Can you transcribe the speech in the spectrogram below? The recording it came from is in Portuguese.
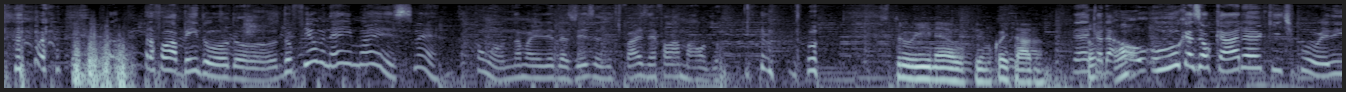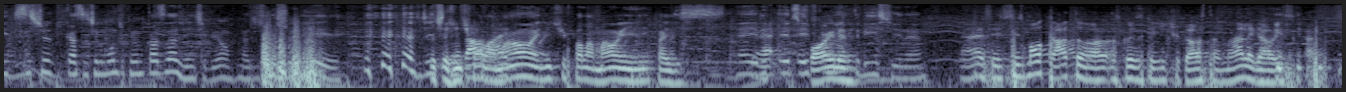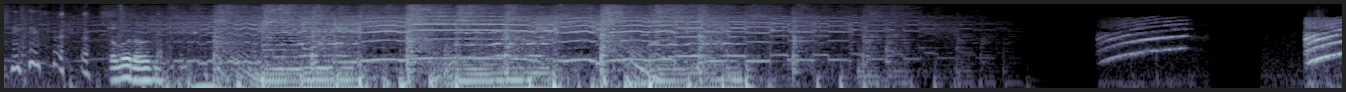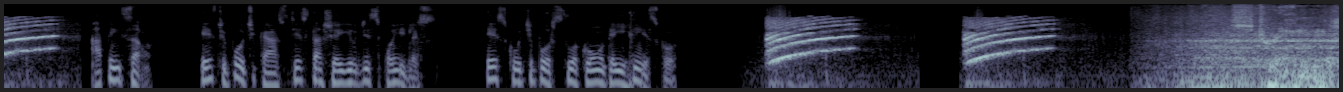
pra, pra falar bem do, do, do filme, né? Mais, né? Como na maioria das vezes a gente faz, né? Falar mal do. Destruir, né, o filme, coitado. É, Então, cara, o, o Lucas é o cara que, tipo, ele desistiu de ficar assistindo um monte de filme por causa da gente, viu? A gente deixou ele. a Se a gente. gente fala mais. mal, a gente fala mal e ele faz. É, ele, É, ele, ele spoiler. meio triste, né? É, vocês, vocês maltratam as coisas que a gente gosta, não é legal isso, cara. Doloroso. Atenção! Este podcast está cheio de spoilers. Escute por sua conta e risco. Strings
